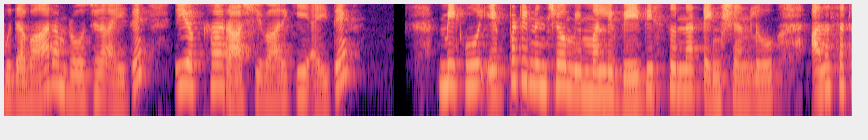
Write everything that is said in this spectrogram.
బుధవారం రోజున అయితే ఈ యొక్క రాశి వారికి అయితే మీకు ఎప్పటి నుంచో మిమ్మల్ని వేధిస్తున్న టెన్షన్లు అలసట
